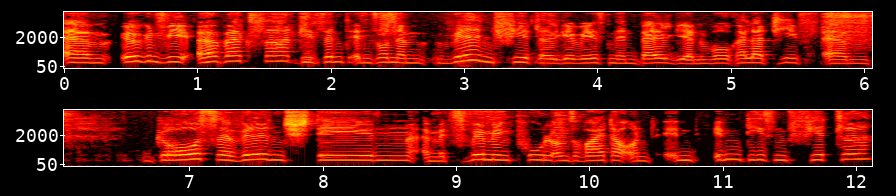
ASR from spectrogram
ähm, irgendwie Urbexer, die sind in so einem Villenviertel gewesen in Belgien, wo relativ ähm, große Villen stehen mit Swimmingpool und so weiter. Und in, in diesem Viertel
